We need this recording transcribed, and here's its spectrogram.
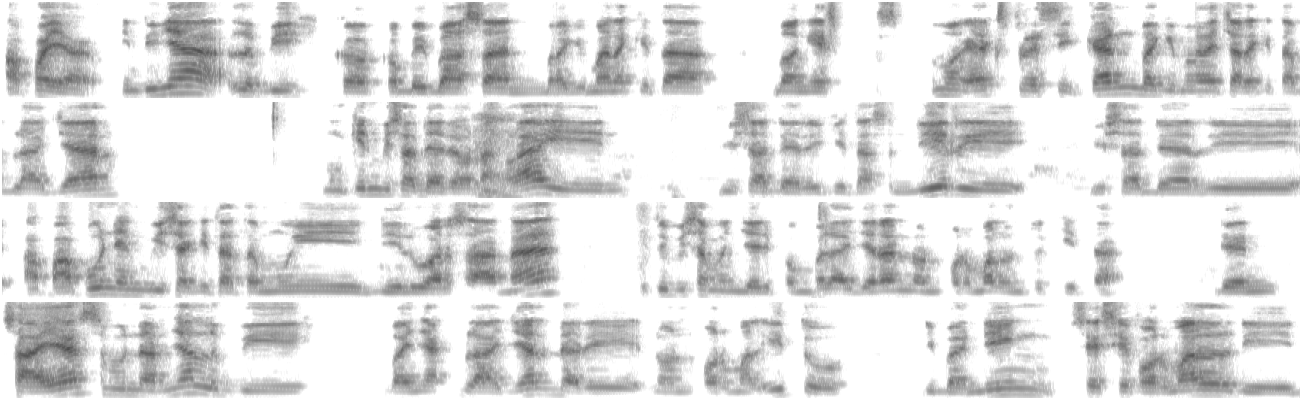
apa ya? Intinya lebih ke kebebasan. Bagaimana kita mengeks- mengekspresikan bagaimana cara kita belajar. Mungkin bisa dari orang lain, bisa dari kita sendiri, bisa dari apa pun yang bisa kita temui di luar sana itu bisa menjadi pembelajaran non formal untuk kita. Dan saya sebenarnya lebih banyak belajar dari non formal itu dibanding sesi formal di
